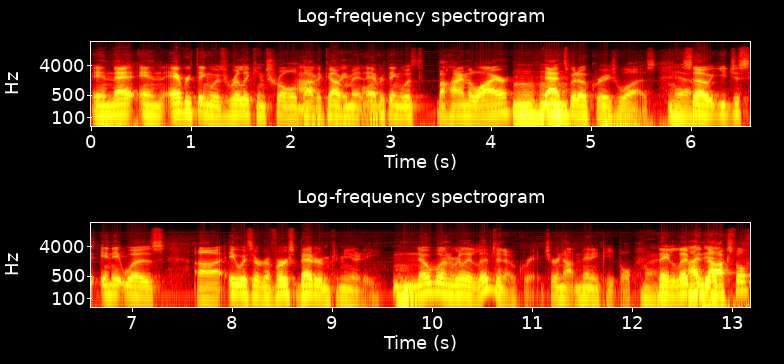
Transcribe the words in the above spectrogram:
And that and everything was really controlled Ah, by the government. Everything was behind the wire. That's what Oak Ridge was. Yeah. So you just and it was uh, it was a reverse bedroom community. No one really lived in Oak Ridge, or not many people. Right. They lived I in did. Knoxville.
